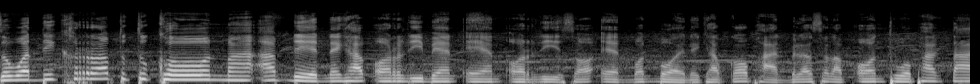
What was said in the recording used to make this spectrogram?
สวัสดีครับทุกๆคนมาอัปเดตนะครับออร์ดีแบนแอนออร์ดีซอแอนบอสบอยนะครับ ก็ผ่านไปแล้วสลับออนทัวร์ภาคใต้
